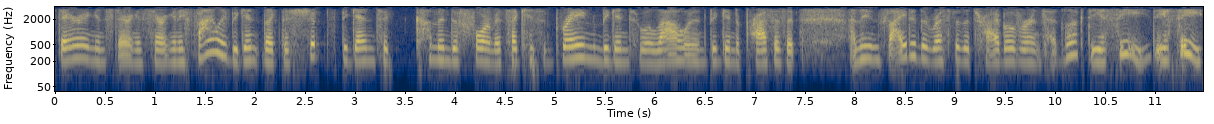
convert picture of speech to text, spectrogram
staring and staring and staring, and he finally began, like the ships began to come into form. It's like his brain began to allow it and begin to process it. And they invited the rest of the tribe over and said, look, do you see? Do you see?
